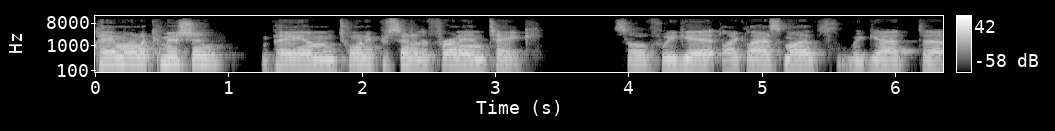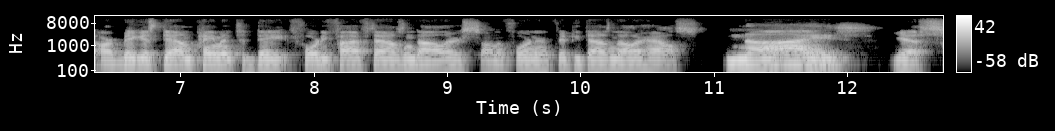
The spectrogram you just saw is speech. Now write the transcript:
Pay them on a commission and pay them twenty percent of the front end take. So if we get like last month, we got uh, our biggest down payment to date, forty five thousand dollars on a four hundred fifty thousand dollar house. Nice. Yes,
